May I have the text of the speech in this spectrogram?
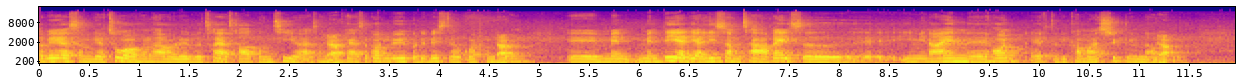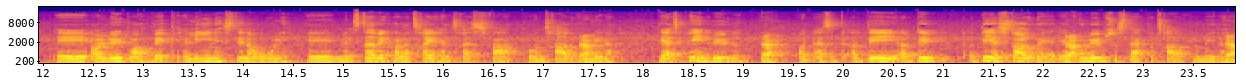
Rivera, som bliver to år, hun har jo løbet 33 på en 10'er. Altså hun Ja. kan altså godt løbe, og det vidste jeg jo godt, hun ja. kunne. Øh, men, men det, at jeg ligesom tager racet øh, i min egen øh, hånd, efter vi kommer af cyklen og, Ja. øh, og løber væk alene, stille og roligt, øh, men stadigvæk holder 53 fart på en 30 Ja. km. Det er altså pænt løbet. Ja. Og, altså, og, det, og, det, og det er jeg stolt af, at jeg Ja. ja. kunne løbe så stærkt på 30 km. ja,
